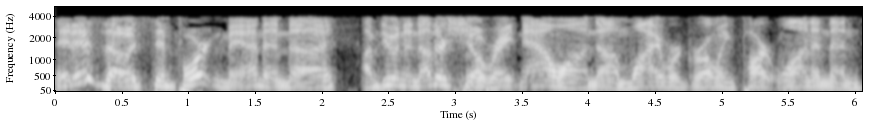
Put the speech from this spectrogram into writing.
it is though. It's important, man. And uh I'm doing another show right now on um why we're growing part 1 and then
